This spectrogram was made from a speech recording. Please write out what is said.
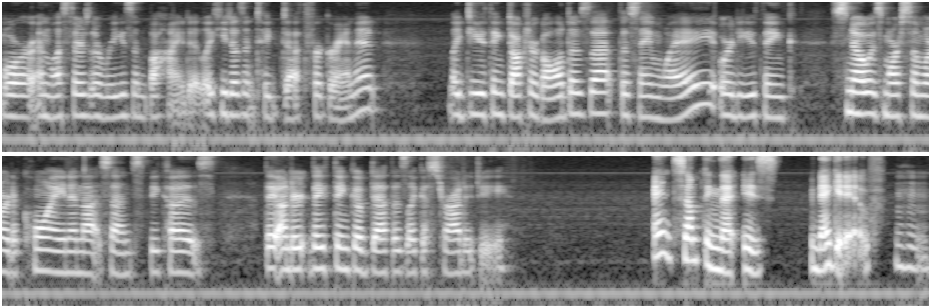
or unless there's a reason behind it. Like he doesn't take death for granted. Like do you think Dr. Gaul does that the same way or do you think Snow is more similar to Coin in that sense because they under they think of death as like a strategy. And something that is negative, Mhm.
